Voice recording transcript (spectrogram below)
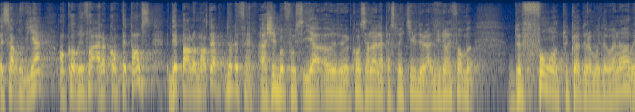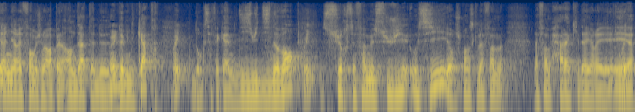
et ça revient, encore une à la compétence des parlementaires de le faire. Achille Bofous, il y a, euh, concernant la perspective d'une réforme de fond, en tout cas, de la Moudawana, dernière réforme, je le rappelle, en date de 2004, donc ça fait quand même 18-19 ans, sur ce fameux sujet aussi, alors je pense que la femme, la femme Haraki d'ailleurs est,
